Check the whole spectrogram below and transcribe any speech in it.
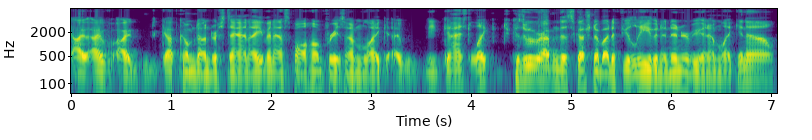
I, I've, I- I've come to understand. I even asked Paul Humphreys. I'm like, uh, you guys like because we were having a discussion about if you leave in an interview, and I'm like, you know,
